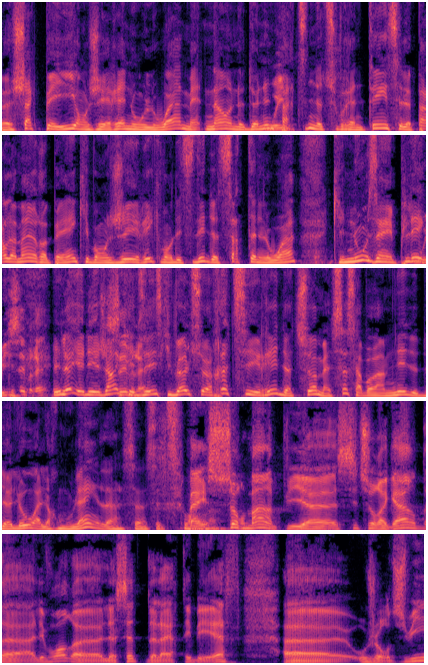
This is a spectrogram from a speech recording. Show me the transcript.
Euh, chaque pays, on gérait nos lois. Maintenant, on a donné Oui. une partie de notre souveraineté. C'est le Parlement européen qui vont gérer, qui vont décider de certaines lois qui nous impliquent. Oui, vrai. Et là, il y a des gens qui vrai. disent qu'ils veulent se retirer de ça, mais ça, ça va amener de, de l'eau à leur moulin, là, ça, cette histoire. Ben sûrement. Puis euh, si tu regardes, euh, allez voir euh, le site de la RTBF euh, aujourd'hui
